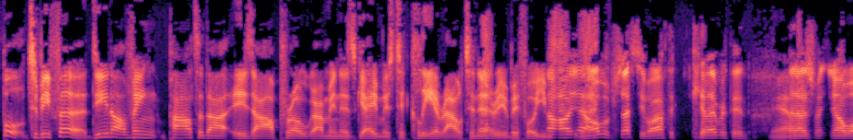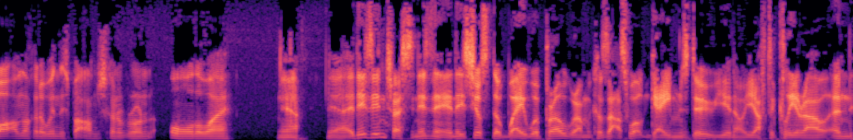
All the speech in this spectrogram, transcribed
But to be fair, do you not think part of that is our programming as gamers to clear out an area before you? No, move yeah. I'm obsessive. I have to kill everything. Yeah. And I just went, you know what? I'm not going to win this but I'm just going to run all the way. Yeah. Yeah, it is interesting, isn't it? And it's just the way we're programmed because that's what games do. You know, you have to clear out, and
